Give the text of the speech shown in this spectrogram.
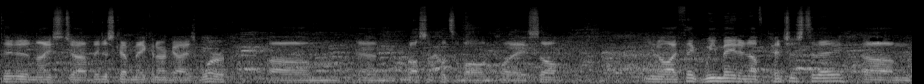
they did a nice job. They just kept making our guys work, um, and Russell puts the ball in play. So you know, I think we made enough pitches today. Um,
